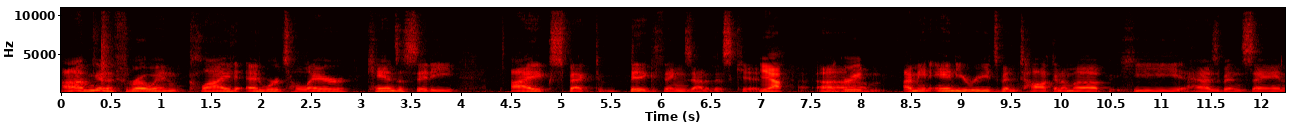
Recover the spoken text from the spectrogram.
I'm going to throw in Clyde Edwards Helaire, Kansas City. I expect big things out of this kid. Yeah. Agreed. Um, I mean, Andy Reid's been talking him up. He has been saying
